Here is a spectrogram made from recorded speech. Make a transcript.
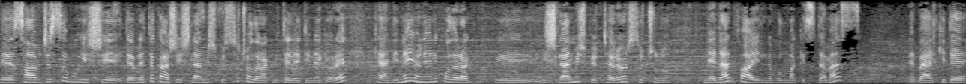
e, savcısı bu işi devlete karşı işlenmiş bir suç olarak nitelediğine göre kendine yönelik olarak e, işlenmiş bir terör suçunu neden failini bulmak istemez? E, belki de e,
